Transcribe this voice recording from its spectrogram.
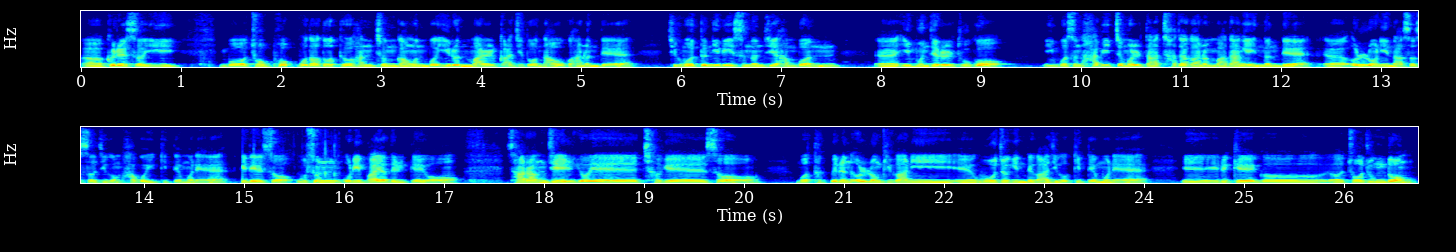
어, 그래서 이 뭐 조폭보다도 더한 정강훈 뭐 이런 말까지도 나오고 하는데 지금 어떤 일이 있었는지 한번 에, 이 문제를 두고 이 무슨 합의점을 다 찾아가는 마당에 있는데 에, 언론이 나서서 지금 하고 있기 때문에 에 대해서 우선 우리 봐야 될 게요. 사랑제일교회 측에서 뭐 특별한 언론기관이 예, 우호적인 데가 아직 없기 때문에 이- 이렇게 그 어, 조중동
